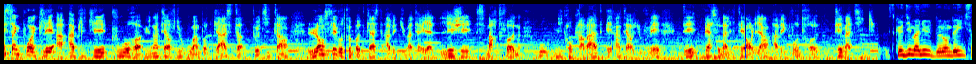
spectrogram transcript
5 points clés à appliquer pour une interview ou un podcast. Petit 1, lancez votre podcast avec du matériel léger, smartphone ou micro-cravate et interviewez des personnalités en lien avec votre thématique. Ce que dit Manu de Langue de X,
